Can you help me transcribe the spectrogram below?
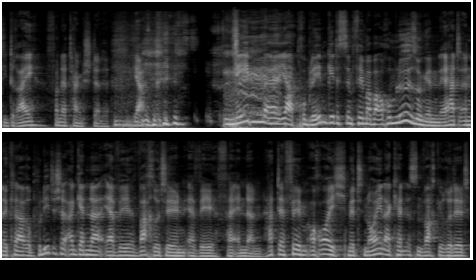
die drei von der Tankstelle. Ja. Neben äh, ja, Problemen geht es dem Film aber auch um Lösungen. Er hat eine klare politische Agenda, er will wachrütteln, er will verändern. Hat der Film auch euch mit neuen Erkenntnissen wachgerüttelt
